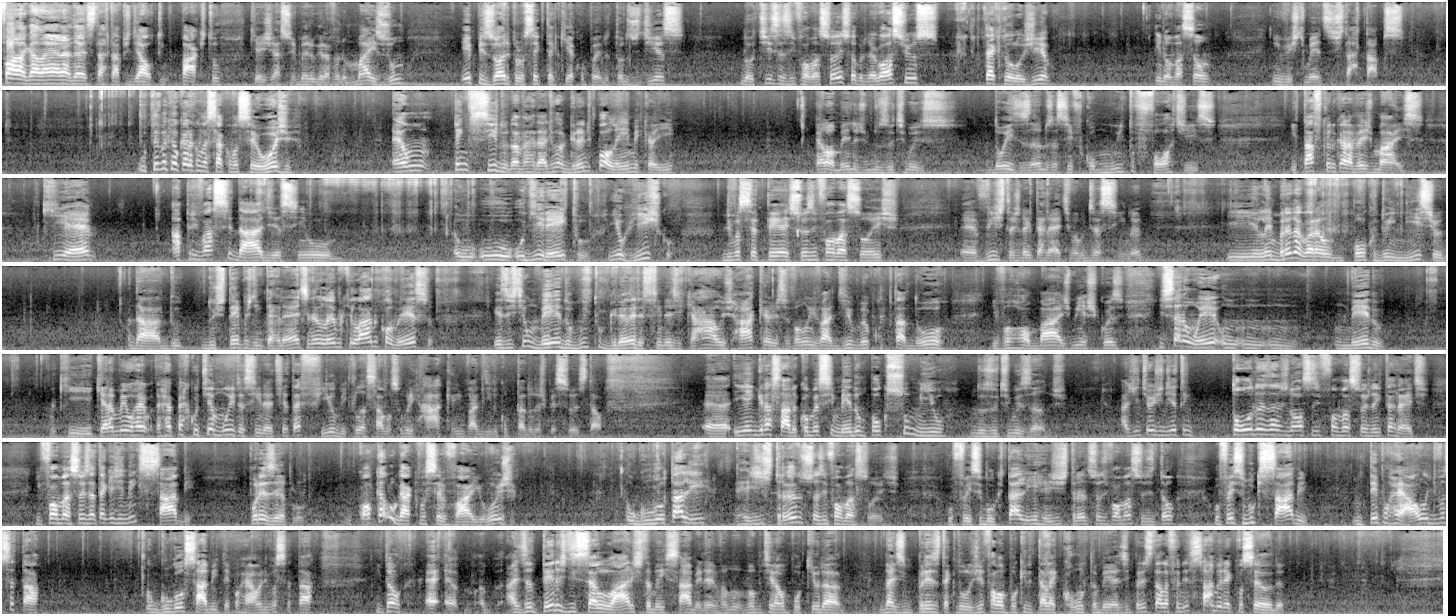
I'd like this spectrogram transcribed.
Fala galera das startups de alto impacto, que é Gerson Ribeiro gravando mais um episódio para você que está aqui acompanhando todos os dias. Notícias e informações sobre negócios, tecnologia, inovação, investimentos e startups. O tema que eu quero conversar com você hoje é um tem sido, na verdade, uma grande polêmica aí, pelo menos nos últimos dois anos, assim, ficou muito forte isso. E está ficando cada vez mais que é a privacidade, assim, o, o, o, o direito e o risco de você ter as suas informações é, vistas na internet, vamos dizer assim, né? E lembrando agora um pouco do início da, do, dos tempos de internet, né? Eu lembro que lá no começo existia um medo muito grande, assim, né? De que ah, os hackers vão invadir o meu computador e vão roubar as minhas coisas. Isso era um, um, um, um medo que, que era meio repercutia muito assim, né? Tinha até filme que lançavam sobre hacker invadindo o computador das pessoas e tal. É, e é engraçado como esse medo um pouco sumiu nos últimos anos. A gente hoje em dia tem todas as nossas informações na internet, informações até que a gente nem sabe. Por exemplo, em qualquer lugar que você vai hoje, o Google está ali registrando suas informações. O Facebook está ali registrando suas informações. Então, o Facebook sabe em tempo real onde você está o Google sabe em tempo real onde você está. Então, é, é, as antenas de celulares também sabem, né? Vamos, vamos tirar um pouquinho da, das empresas de tecnologia falar um pouquinho de telecom também. As empresas de telefonia sabem onde é que você anda.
